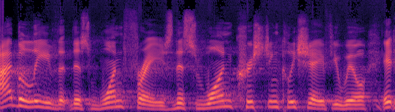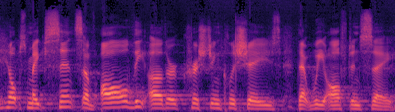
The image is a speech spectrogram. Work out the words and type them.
I believe that this one phrase, this one Christian cliche, if you will, it helps make sense of all the other Christian cliches that we often say.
